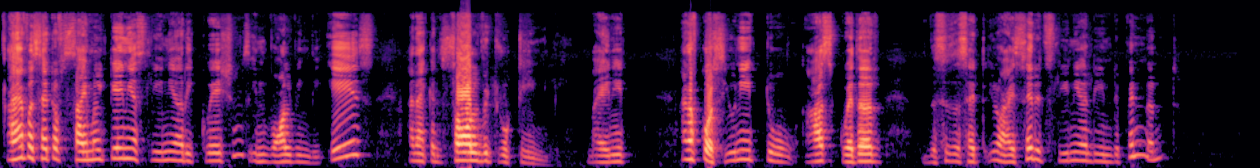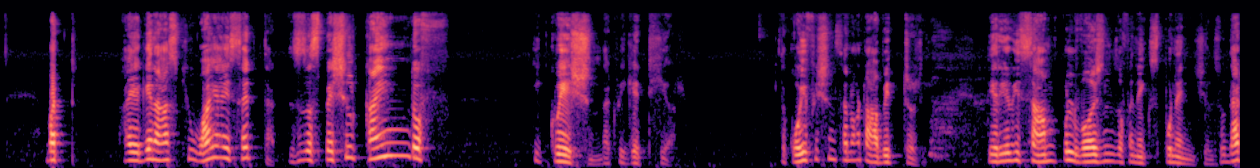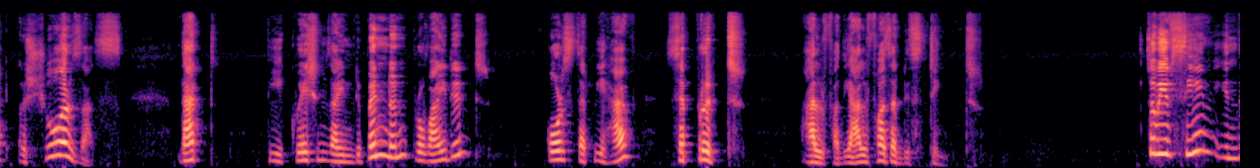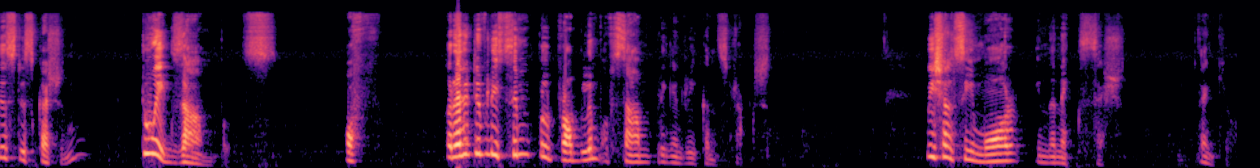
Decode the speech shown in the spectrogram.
I have a set of simultaneous linear equations involving the A's and I can solve it routinely by any and of course, you need to ask whether this is a set you know I said it is linearly independent, but I again ask you why I said that this is a special kind of equation that we get here. The coefficients are not arbitrary, they are really sample versions of an exponential. So, that assures us that the equations are independent provided of course that we have separate alpha, the alphas are distinct. So, we have seen in this discussion two examples of a relatively simple problem of sampling and reconstruction. We shall see more in the next session. Thank you.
